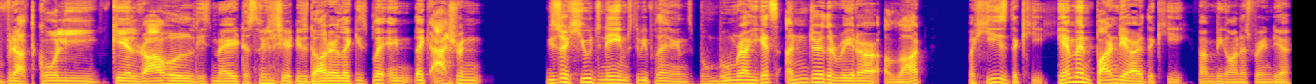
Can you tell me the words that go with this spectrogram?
Virat Kohli, KL Rahul. He's married to Sunil Shetty's daughter. Like he's playing, like Ashwin. These are huge names to be playing against Bumrah. He gets under the radar a lot, but he's the key. Him and Pandya are the key, if I'm being honest, for India.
